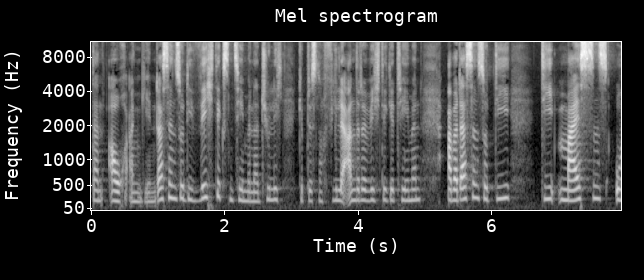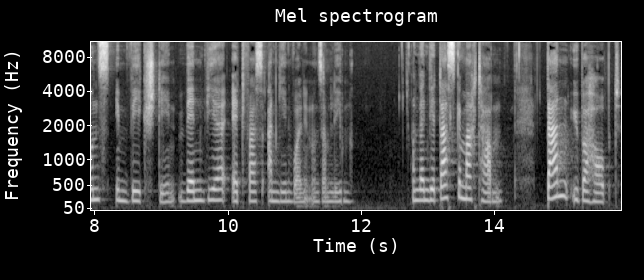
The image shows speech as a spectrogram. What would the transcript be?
dann auch angehen. Das sind so die wichtigsten Themen. Natürlich gibt es noch viele andere wichtige Themen, aber das sind so die, die meistens uns im Weg stehen, wenn wir etwas angehen wollen in unserem Leben. Und wenn wir das gemacht haben, dann überhaupt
